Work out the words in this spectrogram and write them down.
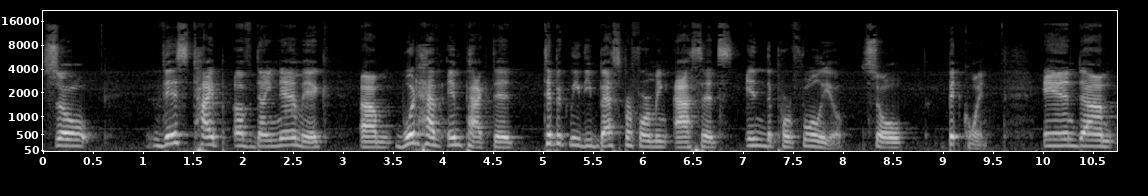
So, this type of dynamic um, would have impacted typically the best performing assets in the portfolio, so Bitcoin. And um,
